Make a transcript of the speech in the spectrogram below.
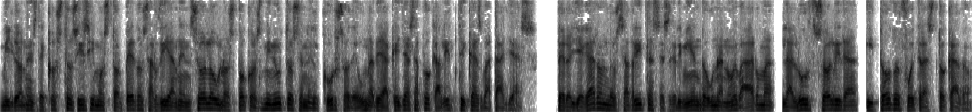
Millones de costosísimos torpedos ardían en solo unos pocos minutos en el curso de una de aquellas apocalípticas batallas. Pero llegaron los sadritas esgrimiendo una nueva arma, la luz sólida, y todo fue trastocado.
